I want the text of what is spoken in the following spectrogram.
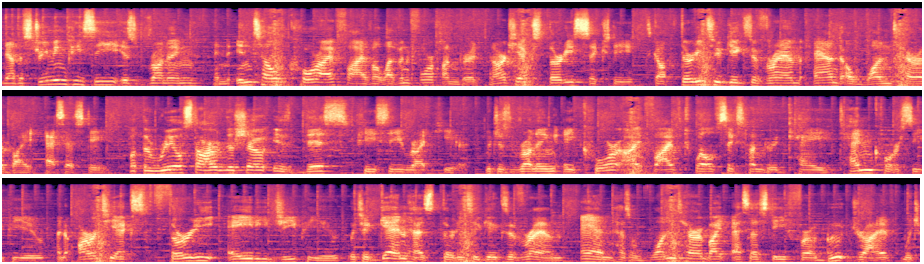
Now the streaming PC is running an Intel Core i5 11400, an RTX 3060, it's got 32 gigs of RAM and a one terabyte SSD. But the real star of the show is this PC right here, which is running a Core i5 12600K 10 core CPU, an RTX 3080 GPU, which again has 32 gigs of RAM and has a 1 terabyte SSD for a boot drive, which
